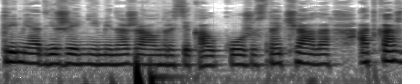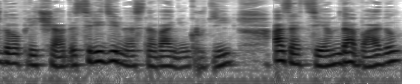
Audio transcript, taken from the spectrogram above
Тремя движениями ножа он рассекал кожу сначала от каждого плеча до середины основания груди, а затем добавил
